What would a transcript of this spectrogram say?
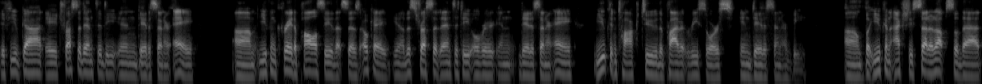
if you've got a trusted entity in data center A, um, you can create a policy that says, okay, you know, this trusted entity over in data center A, you can talk to the private resource in data center B. Um, but you can actually set it up so that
